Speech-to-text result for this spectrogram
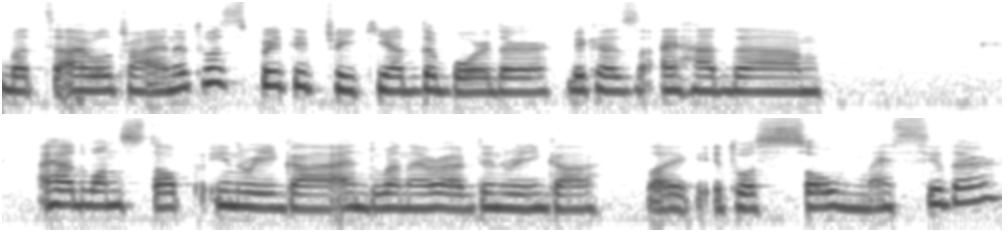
but I will try. And it was pretty tricky at the border because I had. Um, I had one stop in Riga, and when I arrived in Riga, like it was so messy there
